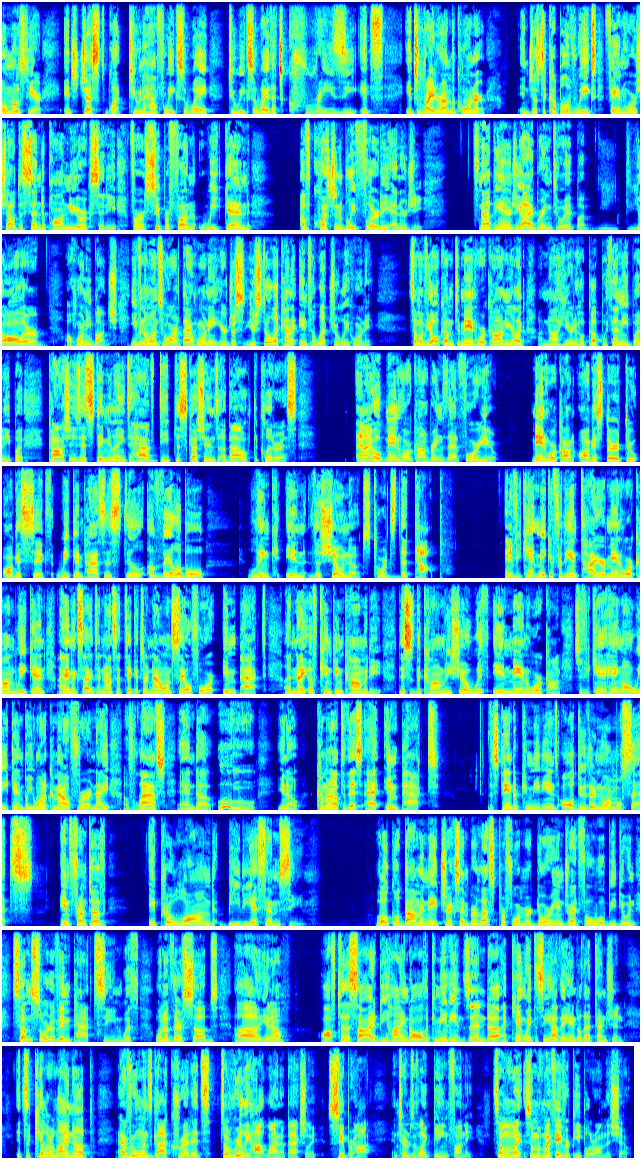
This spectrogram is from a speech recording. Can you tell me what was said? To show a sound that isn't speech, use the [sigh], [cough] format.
almost here. It's just what, two and a half weeks away? two weeks away. That's crazy. It's it's right around the corner. In just a couple of weeks, Fan Whore shall descend upon New York City for a super fun weekend of questionably flirty energy. It's not the energy I bring to it, but y- y'all are a horny bunch. Even the ones who aren't that horny, you're just you're still like kind of intellectually horny. Some of y'all come to Man Whore Con and you're like, I'm not here to hook up with anybody, but gosh, is it stimulating to have deep discussions about the clitoris. And I hope Man Whore Con brings that for you. Man Whore Con, August 3rd through August 6th. Weekend passes still available. Link in the show notes towards the top. And if you can't make it for the entire Man Whore Con weekend, I am excited to announce that tickets are now on sale for Impact, a night of kink and comedy. This is the comedy show within Man Whore Con. So if you can't hang all weekend, but you want to come out for a night of laughs and, uh, ooh, you know, coming out to this at Impact, the stand up comedians all do their normal sets in front of a prolonged BDSM scene. Local dominatrix and burlesque performer Dorian Dreadful will be doing some sort of impact scene with one of their subs, uh, you know, off to the side behind all the comedians. And uh, I can't wait to see how they handle that tension. It's a killer lineup. Everyone's got credits. It's a really hot lineup, actually. Super hot in terms of like being funny. Some of my some of my favorite people are on this show.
